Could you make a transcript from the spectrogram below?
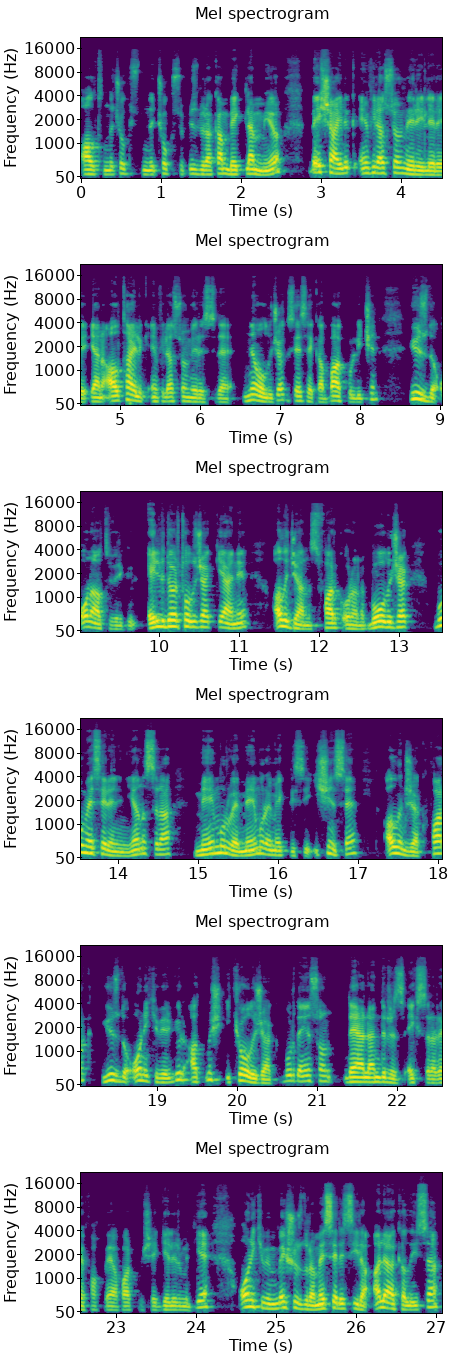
altında çok üstünde çok sürpriz bir rakam beklenmiyor. 5 aylık enflasyon verileri yani 6 aylık enflasyon verisi de ne olacak? SSK Bağkurlu için %16,54 olacak yani alacağınız fark oranı bu olacak. Bu meselenin yanı sıra memur ve memur emeklisi içinse alınacak fark %12,62 olacak. Burada en son değerlendiririz ekstra refah veya farklı bir şey gelir mi diye. 12.500 lira meselesiyle alakalıysa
